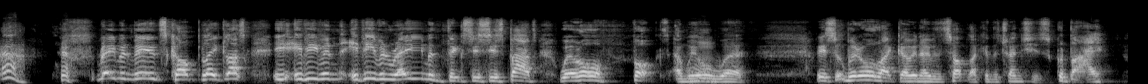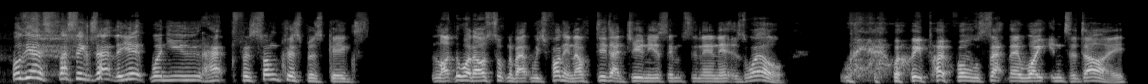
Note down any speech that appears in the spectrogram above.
Ah, Raymond Mearns can't play glass. If even if even Raymond thinks this is bad, we're all fucked, and we all were. It's, we're all like going over the top, like in the trenches. Goodbye. Well, yes, that's exactly it. When you had for some Christmas gigs, like the one I was talking about, which funny enough did have Junior Simpson in it as well, where we both all sat there waiting to die.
